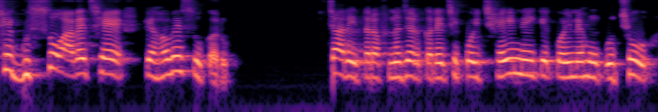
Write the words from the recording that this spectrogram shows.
છે, ગુસ્સો આવે છે કે હવે શું કરું? ચારે તરફ નજર કરે છે. કોઈ છે નહીં કે કોઈને હું પૂછું.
